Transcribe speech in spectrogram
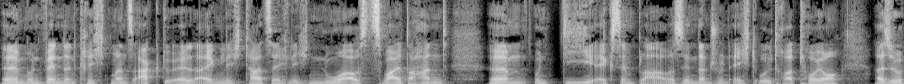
ähm, und wenn, dann kriegt man es aktuell eigentlich tatsächlich nur aus zweiter Hand ähm, und die Exemplare sind dann schon echt ultra teuer. Also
